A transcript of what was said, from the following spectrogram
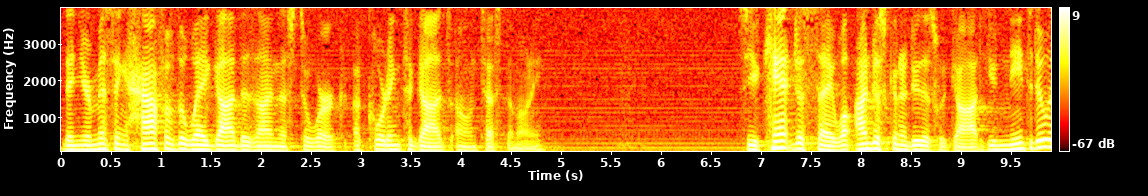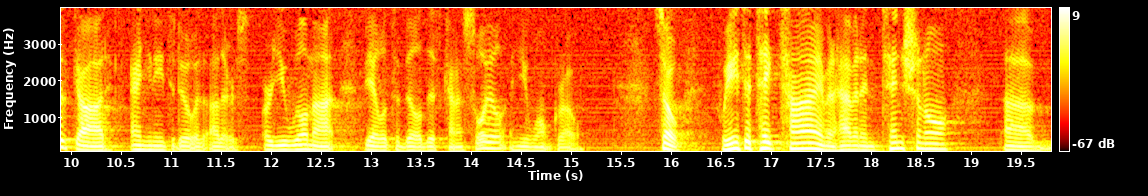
then you're missing half of the way God designed this to work according to God's own testimony. So you can't just say, well, I'm just going to do this with God. You need to do it with God and you need to do it with others, or you will not be able to build this kind of soil and you won't grow. So we need to take time and have an intentional um,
